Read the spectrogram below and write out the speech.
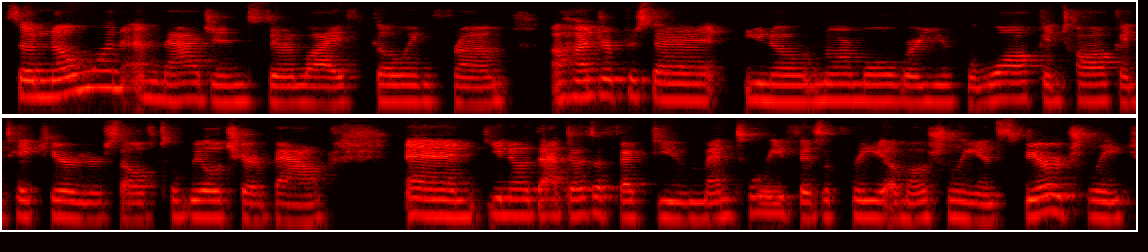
So no one imagines their life going from 100%, you know, normal where you could walk and talk and take care of yourself to wheelchair bound. And, you know, that does affect you mentally, physically, emotionally, and spiritually.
